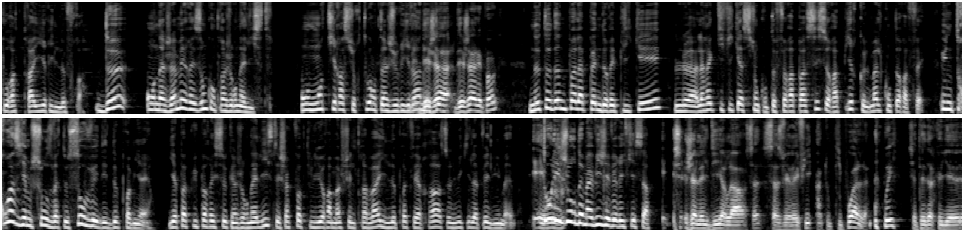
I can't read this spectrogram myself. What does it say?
pourra te trahir, il le fera. Deux, on n'a jamais raison contre un journaliste. On mentira sur toi, on t'injuriera. te- déjà, déjà à l'époque? Ne te donne pas la peine de répliquer, la, la rectification qu'on te fera passer sera pire que le mal qu'on t'aura fait. Une troisième chose va te sauver des deux premières. Il n'y a pas plus paresseux qu'un journaliste et chaque fois que tu lui auras mâché le travail, il le préférera à celui qui l'a fait lui-même. Et Tous les jours de ma vie, j'ai vérifié ça. J'allais le dire là, ça, ça se vérifie un tout petit poil. Oui. C'est-à-dire qu'il y a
